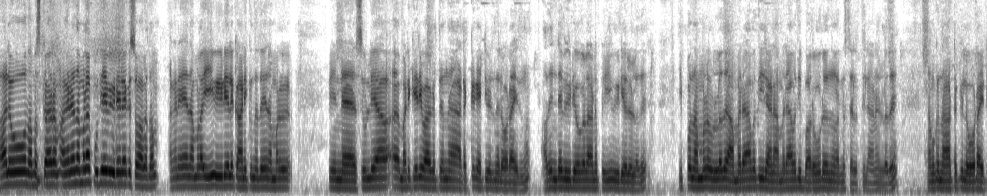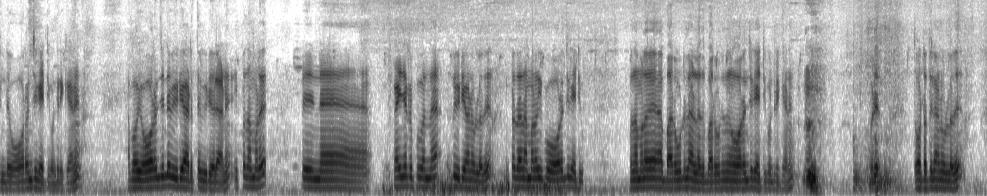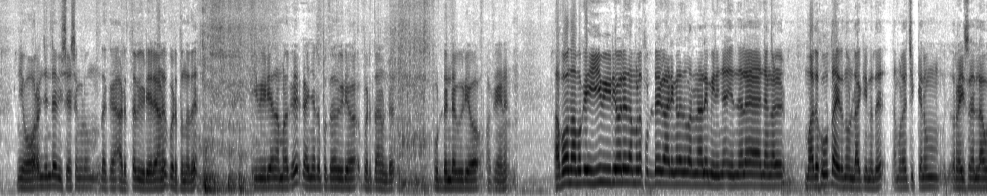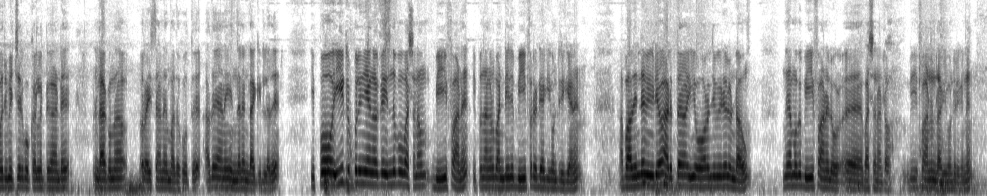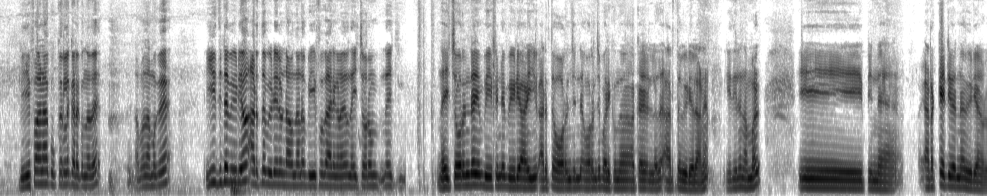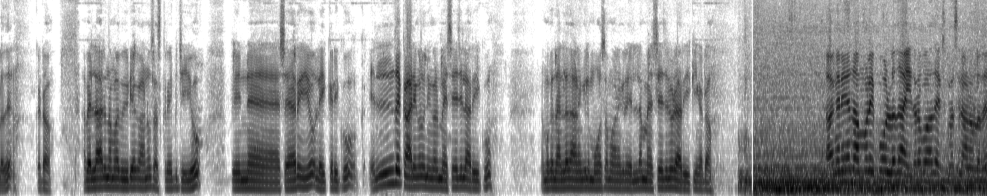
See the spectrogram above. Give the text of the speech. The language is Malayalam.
ഹലോ നമസ്കാരം. അങ്ങനെ നമ്മളെ പുതിയ വീഡിയോയിലേക്ക് സ്വാഗതം. അങ്ങനെ നമ്മൾ ഈ വീഡിയോയിൽ കാണിക്കുന്നത് നമ്മൾ പിന്നെ സുള്ളിയ മടിക്കേരി ഭാഗത്ത് നിന്ന് അടക്ക് കയറ്റി വരുന്ന ലോഡായിരുന്നു. അതിന്റെ വീഡിയോകളാണ് ഇപ്പോൾ ഈ വീഡിയോയിലുള്ളത്. ഇപ്പോൾ നമ്മളുള്ളത് അമരാവതിയിലാണ്. അമരാവതി ബറോഡ് എന്ന് പറഞ്ഞ സ്ഥലത്തിലാണ് ഉള്ളത്. നമുക്ക് നാട്ടിലേക്ക് ലോഡായിട്ടുണ്ട്. ഓറഞ്ച് കയറ്റിക്കൊണ്ടിരിക്കുകയാണ്. അപ്പോൾ ഈ ഓറഞ്ചിന്റെ വീഡിയോ അടുത്ത വീഡിയോയിലാണ്. ഇപ്പോൾ നമ്മൾ പിന്നെ കഴിഞ്ഞ ട്രിപ്പ് വന്ന വീഡിയോ ആണ് ഉള്ളത് ഇപ്പോൾ അതാ നമ്മൾ ഇപ്പോൾ ഓറഞ്ച് കയറ്റി ഇപ്പോൾ നമ്മൾ ബറൂഡിലാണ് ഉള്ളത് ബറൂഡിൽ നിന്ന് ഓറഞ്ച് കയറ്റിക്കൊണ്ടിരിക്കുകയാണ് ഇവിടെ തോട്ടത്തിലാണ് ഉള്ളത് ഇനി ഓറഞ്ചിന്റെ വിശേഷങ്ങളും ഇതൊക്കെ അടുത്ത വീഡിയോയിലാണ് പെടുത്തുന്നത് ഈ വീഡിയോ നമ്മൾക്ക് കഴിഞ്ഞ ട്രിപ്പത്തെ വീഡിയോ പെടുത്താനുണ്ട് ഫുഡിന്റെ വീഡിയോ ഒക്കെയാണ്. അപ്പോൾ നമുക്ക് ഈ വീഡിയോയിൽ നമ്മൾ ഫുഡ് കാര്യങ്ങൾ എന്ന് പറഞ്ഞാൽ മിനിഞ്ഞ ഇന്നലെ ഞങ്ങൾ മധുഹൂത്തായിരുന്നു ഉണ്ടാക്കിയിരുന്നത്. നമ്മൾ ചിക്കനും റൈസും എല്ലാം ഒരുമിച്ച് ഒരു കുക്കറിലിട്ട് കണ്ട് ഉണ്ടാക്കുന്ന റൈസാണ് മധുഹൂത്ത്. അതാണ് ഇന്നലെ ഉണ്ടാക്കിയിട്ടുള്ളത്. ഇപ്പോൾ ഈ ട്രിപ്പിൽ ഞങ്ങൾക്ക് ഇന്നിപ്പോൾ ഭക്ഷണം ബീഫാണ് ഇപ്പോൾ ഞങ്ങൾ വണ്ടിയിൽ ബീഫ് റെഡിയാക്കിക്കൊണ്ടിരിക്കുകയാണ്. അപ്പോൾ അതിന്റെ വീഡിയോ അടുത്ത ഈ ഓറഞ്ച് വീഡിയോയിൽ ഉണ്ടാവും. ഇന്ന് നമുക്ക് ബീഫാണ് ലോ ഭക്ഷണം കേട്ടോ ബീഫാണ് ഉണ്ടാക്കിക്കൊണ്ടിരിക്കുന്നത്. ബീഫാണ് ആ കുക്കറിൽ കിടക്കുന്നത്. അപ്പോൾ നമുക്ക് ഈ ഇതിന്റെ വീഡിയോ അടുത്ത വീഡിയോയിൽ ഉണ്ടാവുന്നതാണ്. ബീഫ് കാര്യങ്ങൾ നെയ്ച്ചോറും നെയ് നെയ്ച്ചോറിന്റെയും ബീഫിന്റെയും വീഡിയോ ആണ് ഈ അടുത്ത ഓറഞ്ചിന്റെ ഓറഞ്ച് പറിക്കുന്ന ഒക്കെ ഉള്ളത് അടുത്ത വീഡിയോയിലാണ്. ഇതിൽ നമ്മൾ ഈ പിന്നെ അടക്കേറ്റ് വരുന്ന വീഡിയോ ആണുള്ളത് കേട്ടോ? അപ്പോൾ എല്ലാവരും നമ്മളെ വീഡിയോ കാണൂ സബ്സ്ക്രൈബ് ചെയ്യൂ പിന്നെ ഷെയർ ചെയ്യൂ ലൈക്ക് അടിക്കൂ എന്ത് കാര്യങ്ങളും നിങ്ങൾ മെസ്സേജിൽ അറിയിക്കൂ. നമുക്ക് നല്ലതാണെങ്കിലും മോശമാണെങ്കിലും എല്ലാം മെസ്സേജിലൂടെ അറിയിക്കും കേട്ടോ. അങ്ങനെ നമ്മളിപ്പോൾ ഉള്ളത് ഹൈദരാബാദ് എക്സ്പ്രസ്സിലാണുള്ളത്.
